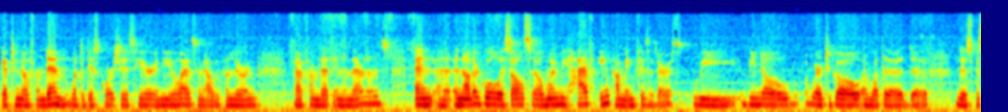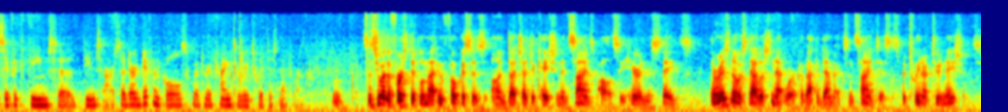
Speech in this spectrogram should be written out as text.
get to know from them what the discourse is here in the U.S. and how we can learn uh, from that in the Netherlands. And uh, another goal is also when we have incoming visitors, we we know where to go and what the the, the specific themes uh, themes are. So there are different goals that we're trying to reach with this network. Hmm. Since you are the first diplomat who focuses on Dutch education and science policy here in the States, there is no established network of academics and scientists between our two nations.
